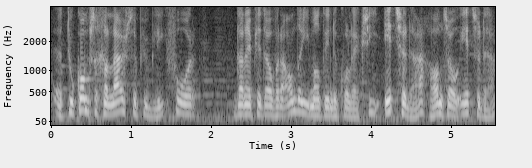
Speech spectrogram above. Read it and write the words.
Het toekomstige luisterpubliek voor dan heb je het over een ander iemand in de collectie, Itzerda, Hanzo Itzerda.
